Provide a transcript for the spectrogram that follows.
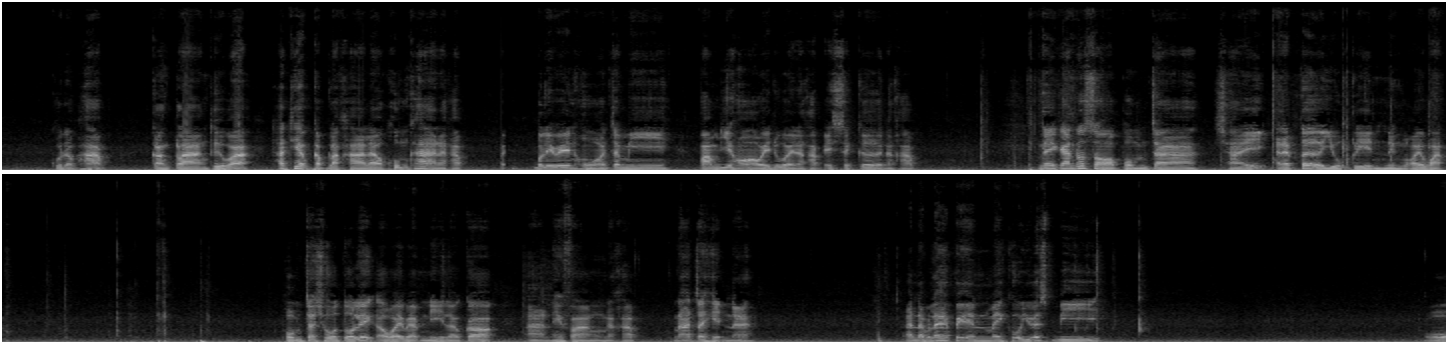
ๆ คุณภาพกลางๆ ถือว่าถ้าเทียบกับราคาแล้วคุ้มค่านะครับ บริเวณหัวจะมีปั๊มยี่ห้อเอาไว้ด้วยนะครับ e x c e r นะครับ ในการทดสอบผมจะใช้อะแดปเตอร์ U Green 100 วัตต์ ผมจะโชว์ตัวเลขเอาไว้แบบนี้แล้วก็อ่านให้ฟังนะครับ น่าจะเห็นนะ อันดับแรกเป็น micro USB โอ้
